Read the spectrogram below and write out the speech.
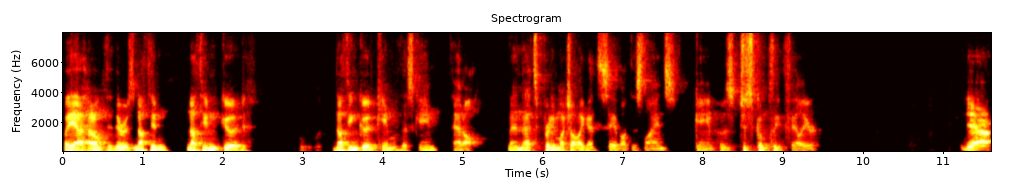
but yeah, I don't think there was nothing nothing good nothing good came of this game at all. And that's pretty much all I got to say about this Lions game. It was just complete failure. Yeah,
